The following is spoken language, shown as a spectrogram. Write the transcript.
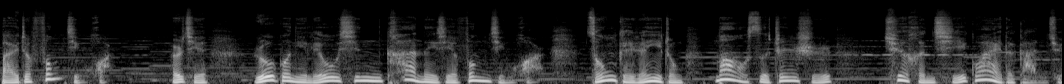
摆着风景画，而且，如果你留心看那些风景画。总给人一种貌似真实，却很奇怪的感觉。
